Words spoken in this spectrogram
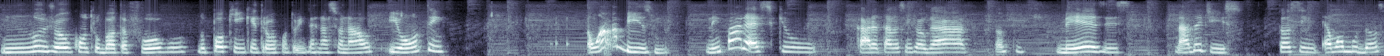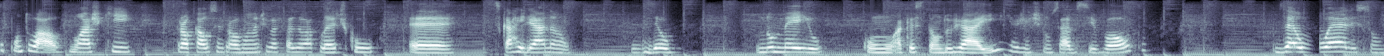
no jogo contra o Botafogo, no pouquinho que entrou contra o Internacional e ontem, é um abismo nem parece que o cara tava sem jogar tantos meses, nada disso. Então, assim, é uma mudança pontual. Não acho que trocar o centroavante vai fazer o Atlético é, descarrilhar, não. Entendeu? No meio, com a questão do Jair, a gente não sabe se volta. Zé Wellison,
